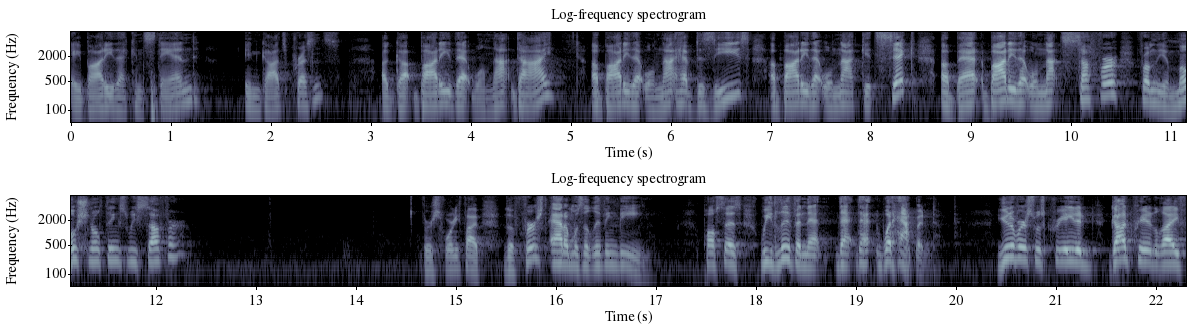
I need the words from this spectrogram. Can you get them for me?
a body that can stand in God's presence, a body that will not die, a body that will not have disease, a body that will not get sick, a ba- body that will not suffer from the emotional things we suffer. Verse 45 The first Adam was a living being. Paul says we live in that, that, that what happened. Universe was created, God created life,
